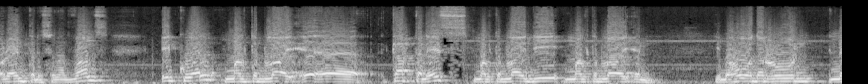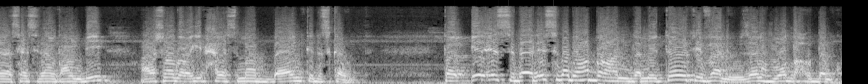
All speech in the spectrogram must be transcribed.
or interest in advance equal multiply capital S multiply D multiply N يبقى هو ده ال rule اللي اساسي اللي أنا بتعامل بيه علشان أقدر أجيب حاجة اسمها bank discount طيب إيه ال S ده؟ ال S ده بيعبر عن the maturity value زي ما هو موضح قدامكم.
